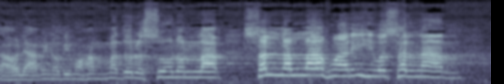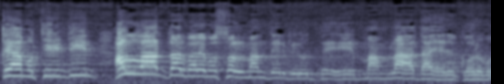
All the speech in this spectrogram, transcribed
তাহলে আমি নবী মোহাম্মদুর রসুল্লাহ সাল্লাহ ওয়াসাল্লাম কেয়ামতির দিন আল্লাহর দরবারে মুসলমানদের বিরুদ্ধে মামলা দায়ের করব।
